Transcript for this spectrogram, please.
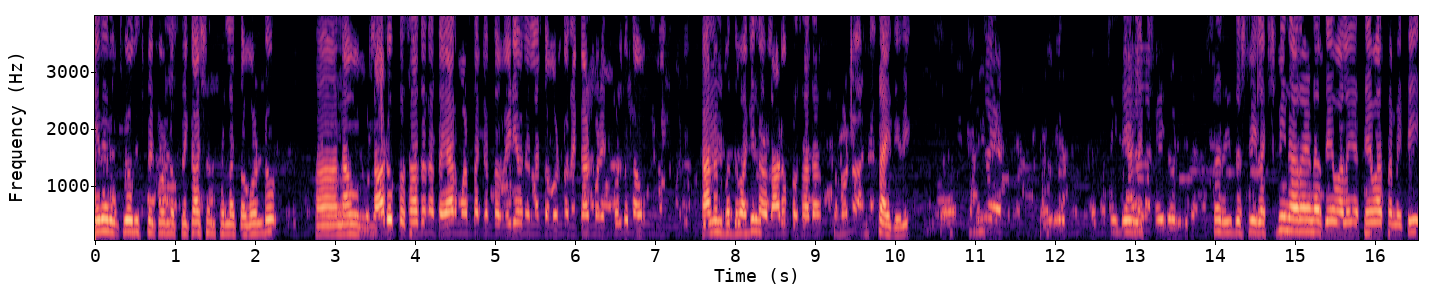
ಏನೇನು ಉಪಯೋಗಿಸ್ಬೇಕು ಅನ್ನೋ ಪ್ರಿಕಾಷನ್ಸ್ ಎಲ್ಲ ತಗೊಂಡು ನಾವು ಲಾಡು ಪ್ರಸಾದನ ತಯಾರು ಮಾಡ್ತಕ್ಕಂಥ ವಿಡಿಯೋನೆಲ್ಲ ತಗೊಂಡು ರೆಕಾರ್ಡ್ ಮಾಡಿಟ್ಕೊಂಡು ನಾವು ಕಾನೂನುಬದ್ಧವಾಗಿ ನಾವು ಲಾಡು ಪ್ರಸಾದ ತಗೊಂಡು ಹಂಚ್ತಾ ಇದ್ದೀವಿ. ಸರ್, ಇದು ಶ್ರೀ ಲಕ್ಷ್ಮೀನಾರಾಯಣ ದೇವಾಲಯ ಸೇವಾ ಸಮಿತಿ,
